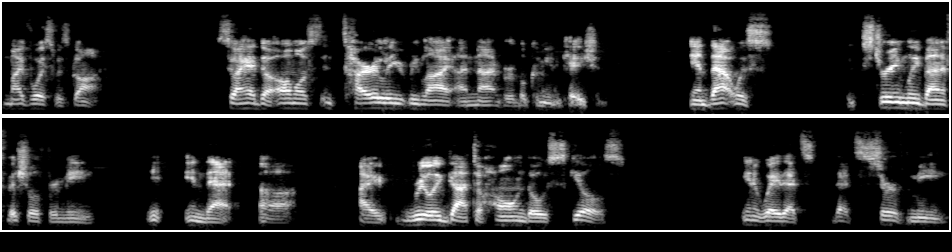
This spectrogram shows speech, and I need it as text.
my voice was gone. So I had to almost entirely rely on nonverbal communication. And that was extremely beneficial for me in, that uh, I really got to hone those skills in a way that's that's served me,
